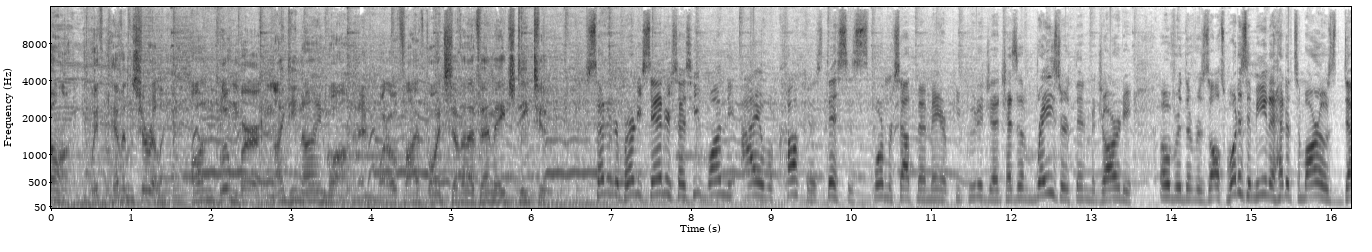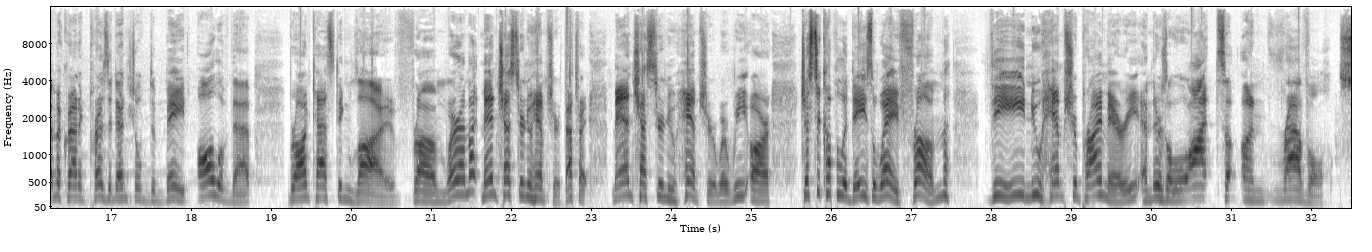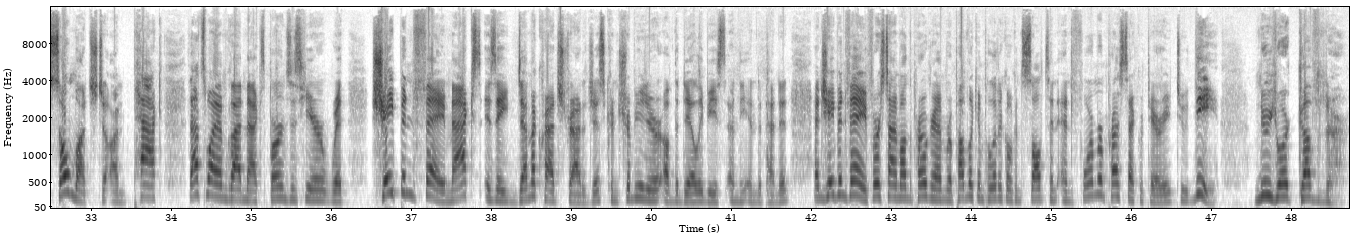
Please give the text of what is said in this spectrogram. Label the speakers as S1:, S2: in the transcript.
S1: with Kevin Cirilli on Bloomberg 99.1 and 105.7 FM HD2.
S2: Senator Bernie Sanders says he won the Iowa caucus. This is former South Bend Mayor Pete Buttigieg has a razor thin majority over the results. What does it mean ahead of tomorrow's Democratic presidential debate? All of that broadcasting live from where am I? Manchester, New Hampshire. That's right. Manchester, New Hampshire, where we are just a couple of days away from the New Hampshire primary, and there's a lot to unravel, so much to unpack. That's why I'm glad Max Burns is here with Chapin Fay. Max is a Democrat strategist, contributor of the Daily Beast and the Independent, and Chapin Fay, first time on the program, Republican political consultant and former press secretary to the New York governor,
